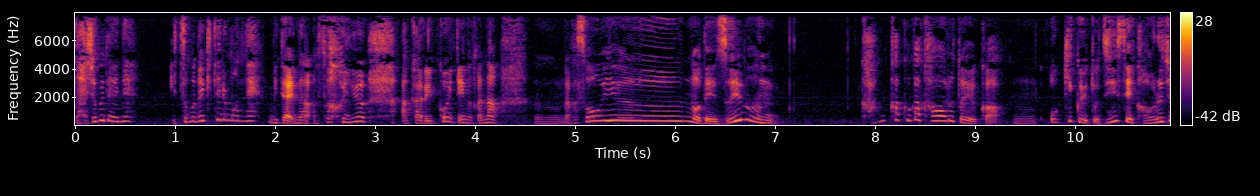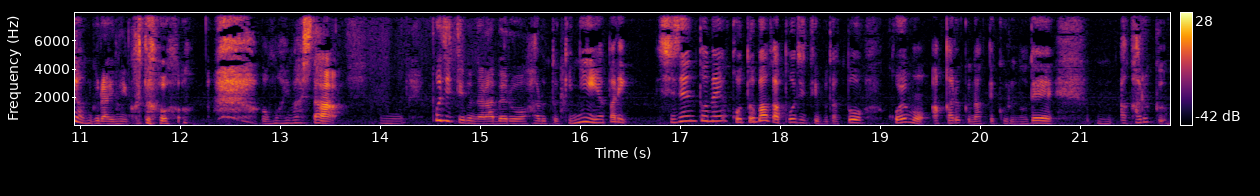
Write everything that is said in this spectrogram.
大丈夫だよね。いつもできてるもんねみたいな そういう明るい声っていうのかな,、うん、なんかそういうので随分感覚が変わるというか、うん、大きく言うと人生変わるじゃんぐらいにことを 思いました、うん、ポジティブなラベルを貼る時にやっぱり自然とね言葉がポジティブだと声も明るくなってくるので、うん、明るく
